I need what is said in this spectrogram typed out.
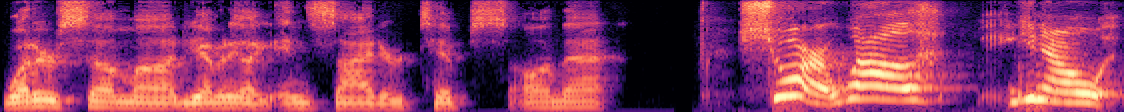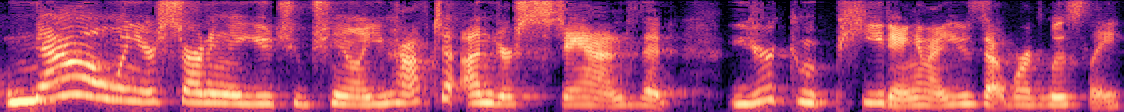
What are some? Uh, do you have any like insider tips on that? Sure. Well, you know, now when you're starting a YouTube channel, you have to understand that you're competing, and I use that word loosely,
